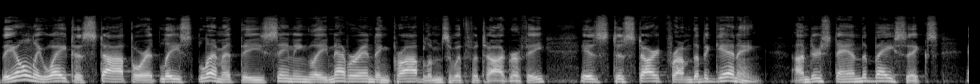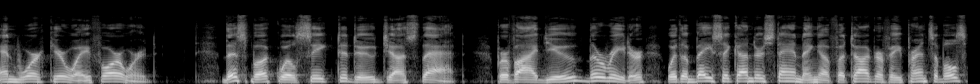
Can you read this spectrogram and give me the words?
The only way to stop or at least limit these seemingly never ending problems with photography is to start from the beginning, understand the basics, and work your way forward. This book will seek to do just that provide you, the reader, with a basic understanding of photography principles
